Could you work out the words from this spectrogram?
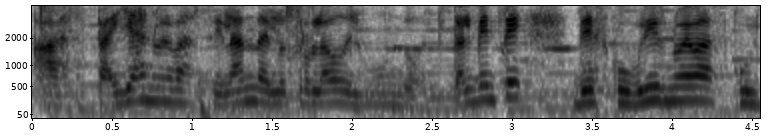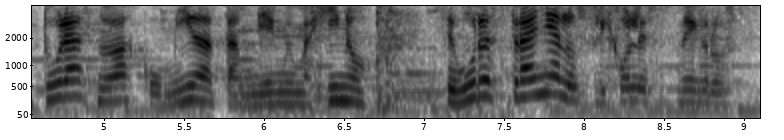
hasta allá, Nueva Zelanda, el otro lado del mundo. Totalmente descubrir nuevas culturas, nueva comida también, me imagino. Seguro extraña los frijoles negros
